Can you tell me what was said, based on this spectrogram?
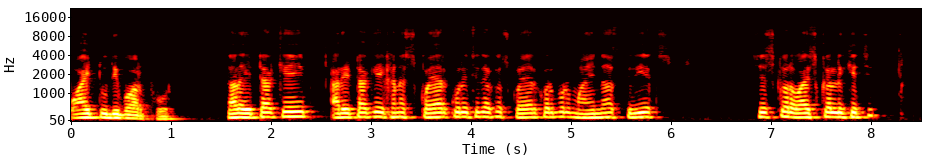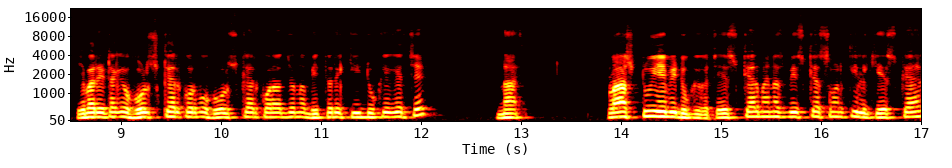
Y to the power four. তাহলে এটাকে, আর এটাকে এখানে স্কোয়ার করেছি দেখো, স্কোয়ার করব minus three X square Y square লিখেছি। এবার এটাকে হোল স্কোয়ার করব। হোল স্কোয়ার করার জন্য ভিতরে কি ঢুকে গেছে? না প্লাস টু এ বি ঢুকে গেছে। A square minus B square সমান কী লিখি? A square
